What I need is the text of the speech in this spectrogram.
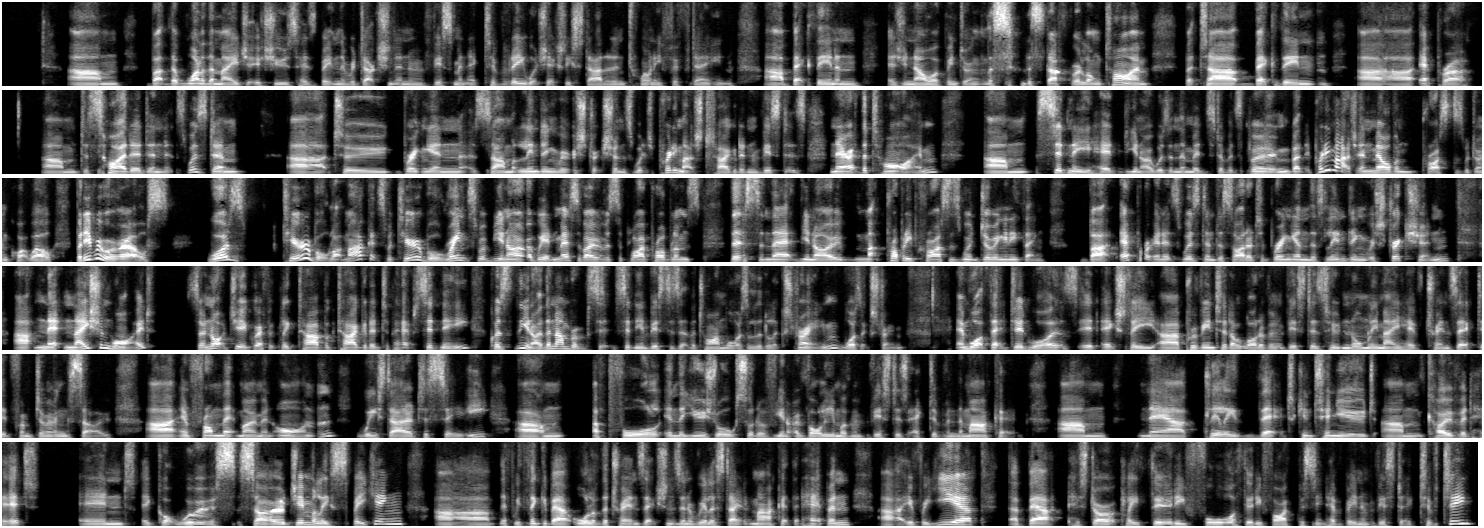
Um, but the, one of the major issues has been the reduction in investment activity, which actually started in 2015. Uh, back then, and as you know, I've been doing this this stuff for a long time. But uh, back then, uh, APRA um, decided, in its wisdom, uh, to bring in some lending restrictions, which pretty much targeted investors. Now, at the time, um, Sydney had, you know, was in the midst of its boom, but pretty much in Melbourne, prices were doing quite well. But everywhere else was terrible. Like markets were terrible. Rents were, you know, we had massive oversupply problems, this and that, you know, m- property prices weren't doing anything. But APRA, in its wisdom, decided to bring in this lending restriction uh, nationwide so not geographically tar- targeted to perhaps Sydney, because you know the number of S- Sydney investors at the time was a little extreme, was extreme, and what that did was it actually uh, prevented a lot of investors who normally may have transacted from doing so. Uh, and from that moment on, we started to see um, a fall in the usual sort of you know volume of investors active in the market. Um, now, clearly, that continued. Um, COVID hit, and it got worse. So, generally speaking, uh, if we think about all of the transactions in a real estate market that happen uh, every year, about historically 34, 35% have been investor activity.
